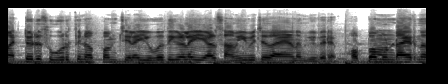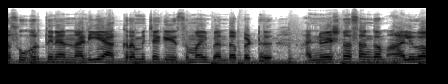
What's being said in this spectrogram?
മറ്റൊരു സുഹൃത്തിനൊപ്പം ചില യുവതികളെ ഇയാൾ സമീപിച്ചതായാണ് വിവരം. ഒപ്പമുണ്ടായിരുന്ന സുഹൃത്തിനെ നടിയെ ആക്രമിച്ച കേസുമായി ബന്ധപ്പെട്ട് അന്വേഷണ സംഘം ആലുവ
